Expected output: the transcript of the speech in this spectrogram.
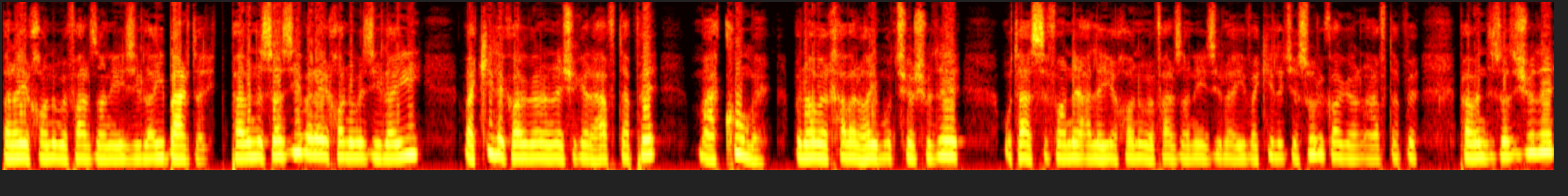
برای خانم فرزانه زیلایی بردارید. پرونده سازی برای خانم زیلایی وکیل کارگران نشگر هفتپه محکومه. به نام خبرهای منتشر شده متاسفانه علیه خانم فرزانه زیلایی وکیل جسور کارگران هفتپه پرونده سازی شده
